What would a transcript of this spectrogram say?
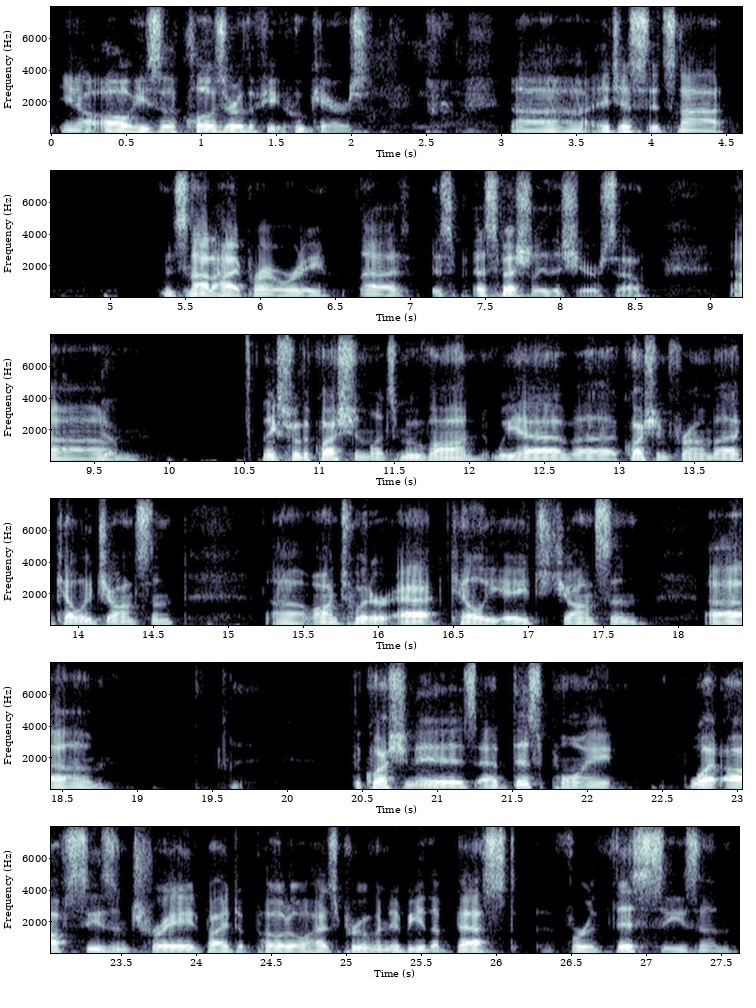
you know, oh he's a closer of the few. Who cares? Uh, it just it's not it's not a high priority, uh, especially this year. So, um, thanks for the question. Let's move on. We have a question from uh, Kelly Johnson uh, on Twitter at Kelly H Johnson. Um, the question is: At this point, what off-season trade by Dipoto has proven to be the best for this season,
